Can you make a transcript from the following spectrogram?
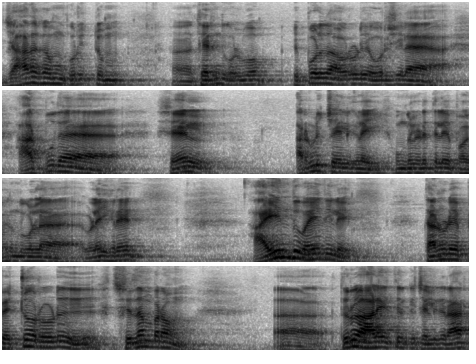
ஜாதகம் குறித்தும் தெரிந்து கொள்வோம். இப்பொழுது அவருடைய ஒரு சில அற்புத செயல் அருளி செயல்களை உங்களிடத்திலே பகிர்ந்து கொள்ள விளைகிறேன் ஐந்து வயதிலே தன்னுடைய பெற்றோரோடு சிதம்பரம் திரு ஆலயத்திற்கு செல்கிறார்.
